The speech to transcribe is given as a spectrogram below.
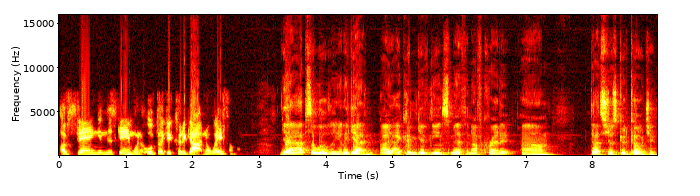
of staying in this game when it looked like it could have gotten away from them. Yeah, absolutely. And again, I, I couldn't give Dean Smith enough credit. Um, that's just good coaching.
